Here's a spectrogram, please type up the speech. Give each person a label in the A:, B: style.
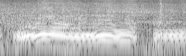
A: Mm-hmm.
